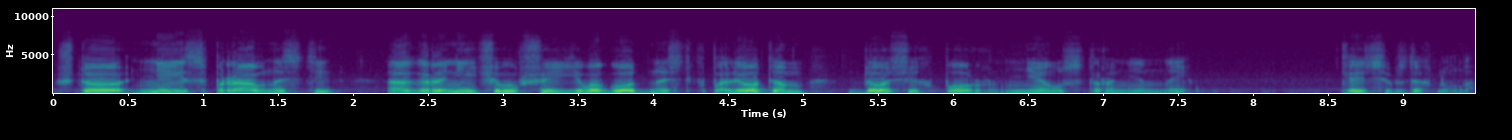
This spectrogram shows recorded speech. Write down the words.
что неисправности, ограничивавшие его годность к полетам, до сих пор не устранены. Кейси вздохнула.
